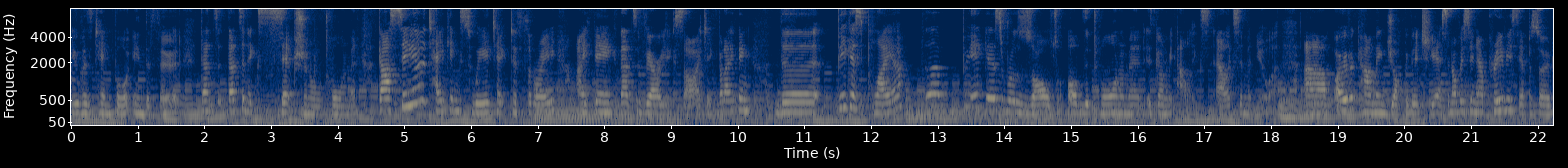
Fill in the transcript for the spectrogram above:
it was 10-4 in the third. That's that's an exceptional tournament. Garcia taking Swiatek to three, I think that's very exciting. But I think the biggest player, the biggest result of the tournament is going to be Alex, Alex and Minaur. Um, overcoming Djokovic, yes, and obviously in our previous episode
